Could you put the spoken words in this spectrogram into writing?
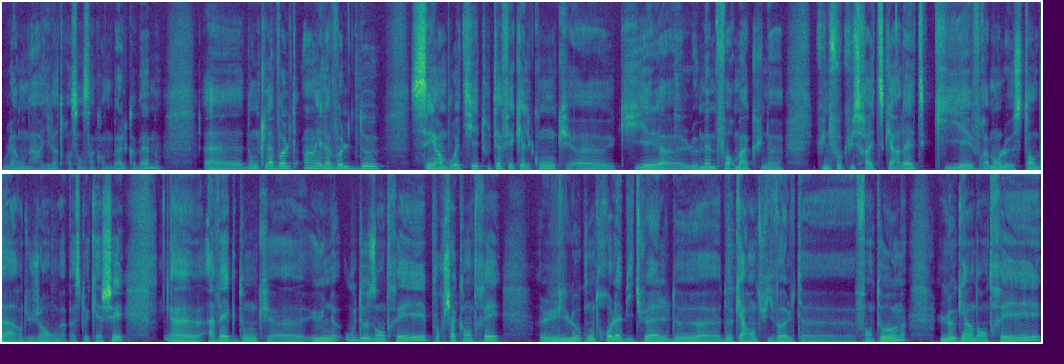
où là on arrive à 350 balles quand même. Euh, donc la Volt 1 et la Volt 2, c'est un boîtier tout à fait quelconque euh, qui est euh, le même format qu'une Focusrite Scarlett, qui est vraiment le standard du genre, on va pas se le cacher, avec donc une ou deux entrées. Pour chaque entrée, le contrôle habituel de, de 48 volts fantôme, le gain d'entrée,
